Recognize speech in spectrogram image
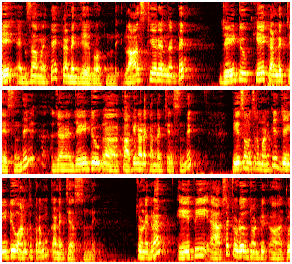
ఏ ఎగ్జామ్ అయితే కండక్ట్ చేయబోతుంది. లాస్ట్ ఇయర్ ఏంటంటే జేఎన్టీయూ కే కండక్ట్ చేసింది. జేఎన్టీయూ కాకినాడ కండక్ట్ చేసింది. ఈ సంవత్సరం మనకి జేఎన్టీయూ అనంతపురం కండక్ట్ చేస్తుంది. చూడండి ఇక్కడ AP EAPCET two thousand twenty two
